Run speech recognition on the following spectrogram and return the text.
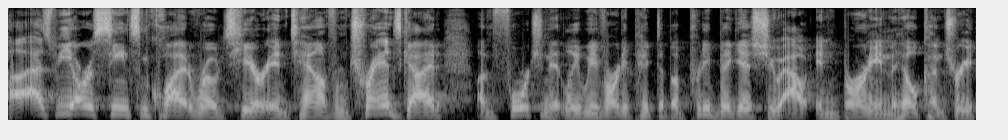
uh, as we are seeing some quiet roads here in town from TransGuide, unfortunately, we've already picked up a pretty big issue out in Boerne in the hill country.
